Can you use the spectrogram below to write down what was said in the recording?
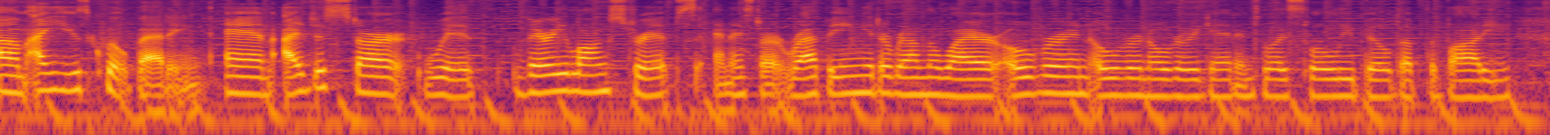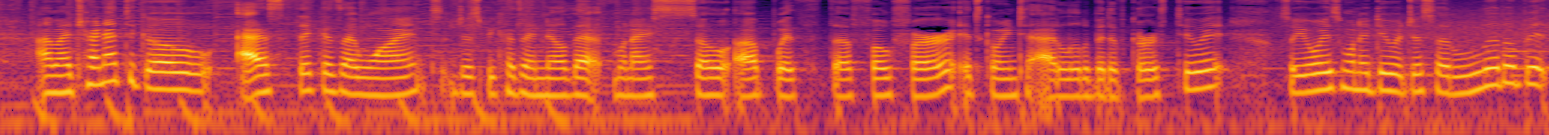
um, I use quilt batting and I just start with very long strips and I start wrapping it around the wire over and over and over again until I slowly build up the body. Um, I try not to go as thick as I want just because I know that when I sew up with the faux fur, it's going to add a little bit of girth to it. So you always want to do it just a little bit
